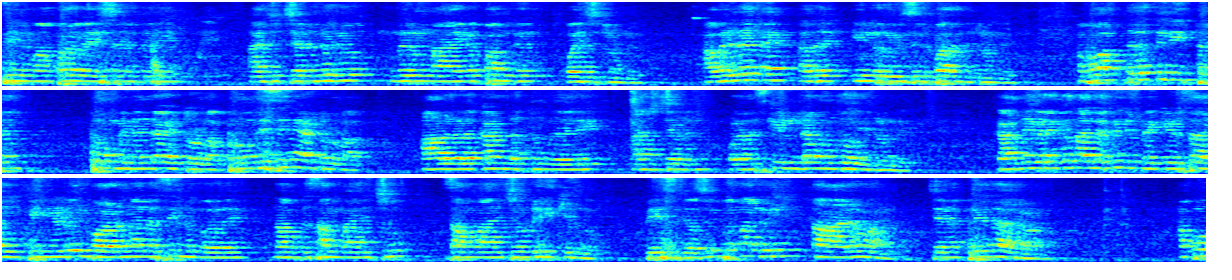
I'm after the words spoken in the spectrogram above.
സിനിമാ പ്രവേശനത്തിന് അജിച്ചേട്ടന്റെ ഒരു നിർണായക പങ്ക് വഹിച്ചിട്ടുണ്ട്. അവർ തന്നെ അത് ഇന്റർവ്യൂസിൽ പറഞ്ഞിട്ടുണ്ട്. അപ്പോൾ അത്തരത്തിൽ ഇത്രയും പ്രൊമിനന്റ് ആയിട്ടുള്ള പ്രൊമിസിംഗ് ആയിട്ടുള്ള ആളുകളെ കണ്ടെത്തുന്നതിൽ അജിച്ചേട്ടൻ സ്കിൽഡ് തോന്നിയിട്ടുണ്ട്. കാരണം ഇവരൊക്കെ നല്ല ഫിലിം മേക്കേഴ്സ് ആയി. പിന്നീട് ഒരുപാട് നല്ല സിനിമകൾ നമുക്ക് സമ്മാനിച്ചു സമ്മാനിച്ചുകൊണ്ടിരിക്കുന്നു. ബേസ് ജോസഫ് ഇപ്പൊ നല്ലൊരു താരമാണ് ജനപ്രിയ താരമാണ്. അപ്പോ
